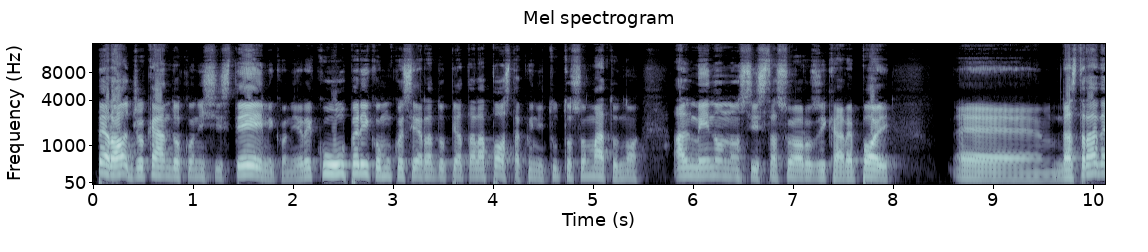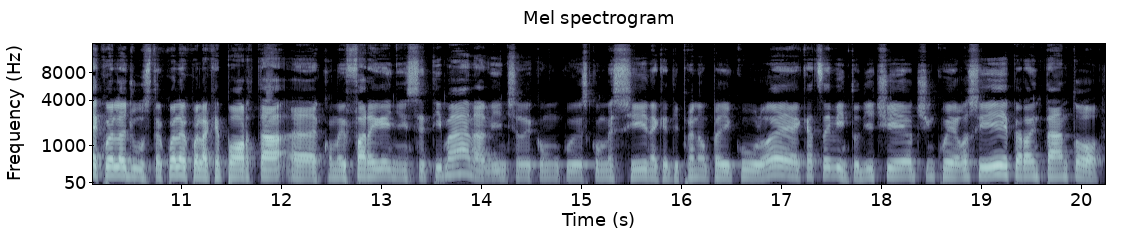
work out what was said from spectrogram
però giocando con i sistemi, con i recuperi, comunque si è raddoppiata la posta, quindi tutto sommato no, almeno non si sta solo a rosicare. Poi eh, la strada è quella giusta, quella è quella che porta eh, come fare legno in settimana a vincere comunque scommessine che ti prendono per il culo. Eh, cazzo hai vinto 10 euro, 5 euro, sì, però intanto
